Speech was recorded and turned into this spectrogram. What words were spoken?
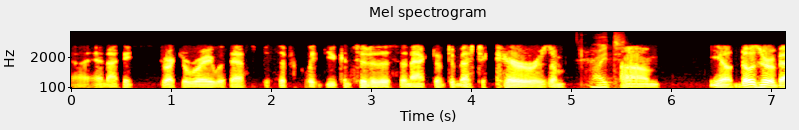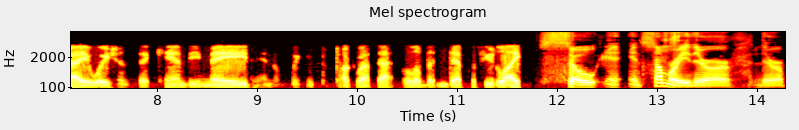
uh, and I think Director Wray was asked specifically, do you consider this an act of domestic terrorism? Right. Um, you know, those are evaluations that can be made, and we can talk about that a little bit in depth if you'd like. So, in, in summary, there are there are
